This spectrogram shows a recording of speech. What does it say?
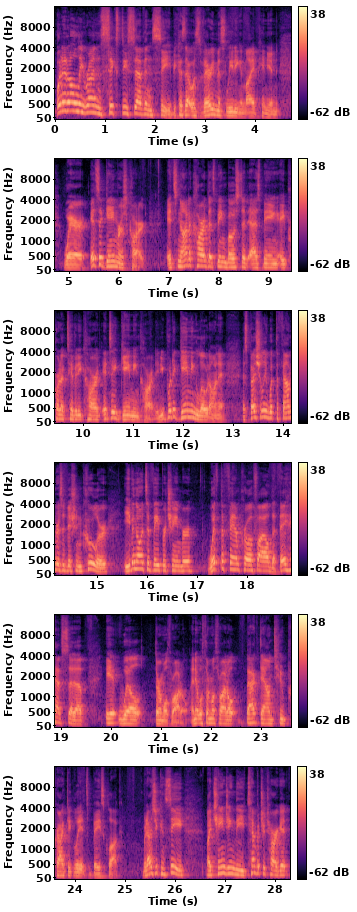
but it only runs 67C, because that was very misleading in my opinion, where it's a gamer's card. It's not a card that's being boasted as being a productivity card, it's a gaming card. And you put a gaming load on it, especially with the Founders Edition cooler, even though it's a vapor chamber, with the fan profile that they have set up, it will thermal throttle. And it will thermal throttle back down to practically its base clock. But as you can see, by changing the temperature target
